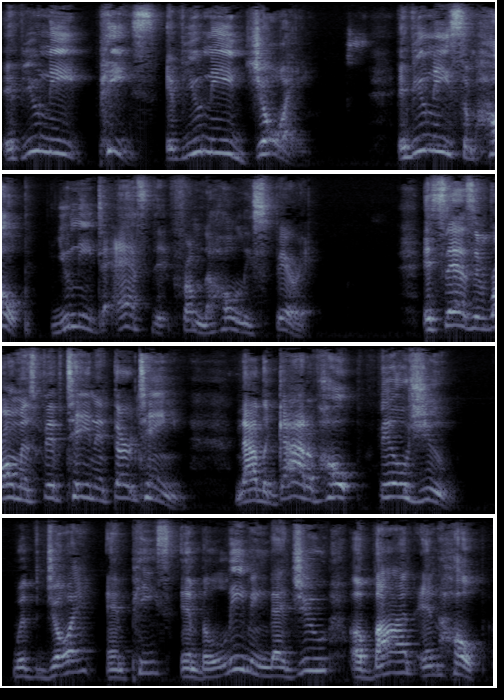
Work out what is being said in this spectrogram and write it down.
if you need peace, if you need joy, if you need some hope, you need to ask it from the Holy Spirit. It says in Romans 15 and 13, now the God of hope fills you with joy and peace in believing that you abound in hope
